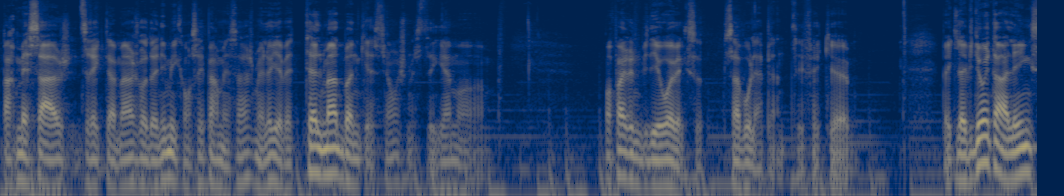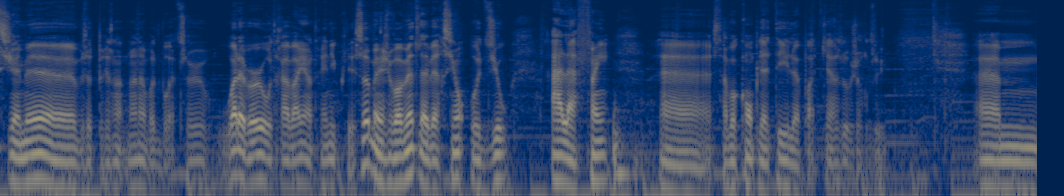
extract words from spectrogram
par message directement. Je vais donner mes conseils par message. Mais là, il y avait tellement de bonnes questions. Je me suis dit, gars, on va faire une vidéo avec ça. Ça vaut la peine. Que, fait que la vidéo est en ligne si jamais euh, vous êtes présentement dans votre voiture, whatever, au travail en train d'écouter ça. Ben, je vais mettre la version audio à la fin. Euh, ça va compléter le podcast d'aujourd'hui. Euh,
